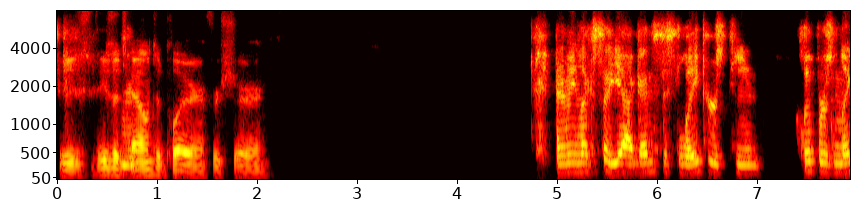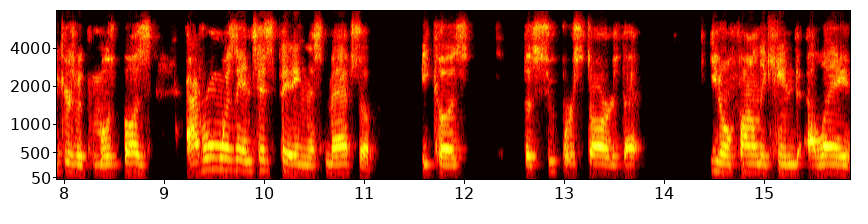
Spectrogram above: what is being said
He's he's a Mhm. talented player for sure. And I mean, like I said, yeah, against this Lakers team, Clippers and Lakers with the most buzz, everyone was anticipating this matchup because the superstars that, you know, finally came to LA,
